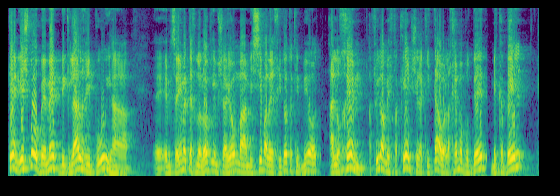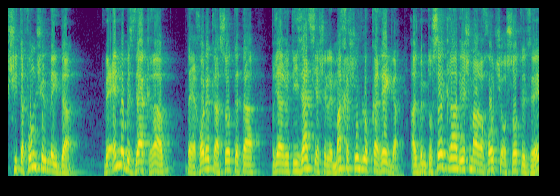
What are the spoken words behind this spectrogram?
כן, יש פה באמת בגלל ריבוי ה... האמצעים הטכנולוגיים שהיום מעמיסים על היחידות הקדמיות, הלוחם, אפילו המפקד של הכיתה או הלוחם הבודד, מקבל שיטפון של מידע, ואין לו בשדה הקרב את היכולת לעשות את הפריוריטיזציה של מה חשוב לו כרגע. אז במטוסי קרב יש מערכות שעושות את זה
